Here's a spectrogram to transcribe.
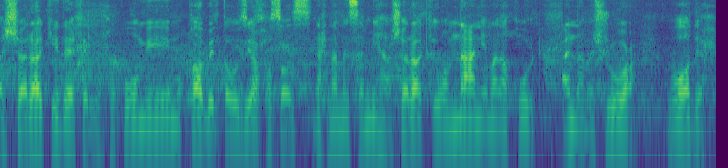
الشراكة داخل الحكومة مقابل توزيع حصص. نحن بنسميها شراكة ومنعني ما نقول عندنا مشروع واضح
